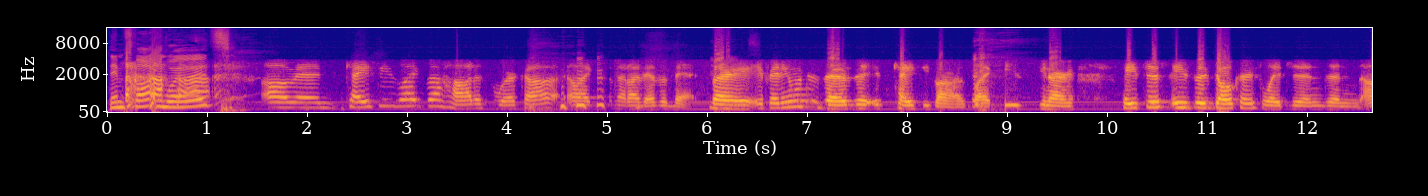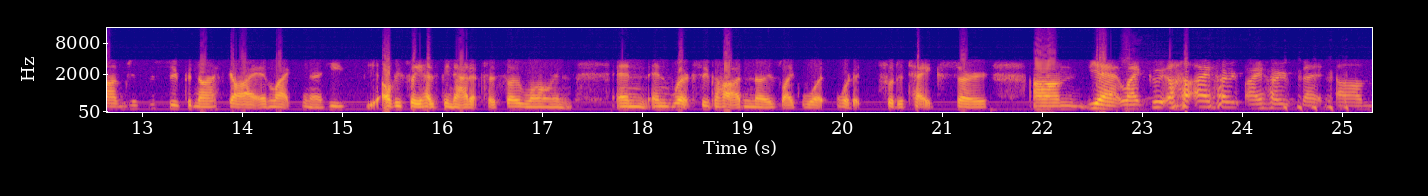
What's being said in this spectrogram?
Them fighting words. Oh man, Casey's like the hardest worker like that I've ever met. So if anyone deserves it, it's Casey Barnes. Like he's you know, he's just he's a Gold Coast legend and um, just a super nice guy. And like you know, he obviously has been at it for so long and and and works super hard and knows like what what it sort of takes. So um, yeah, like I hope I hope that um,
